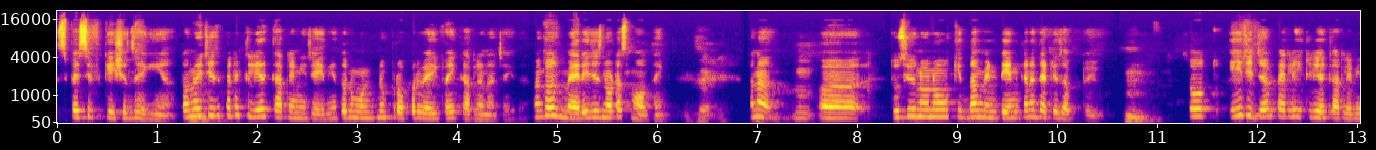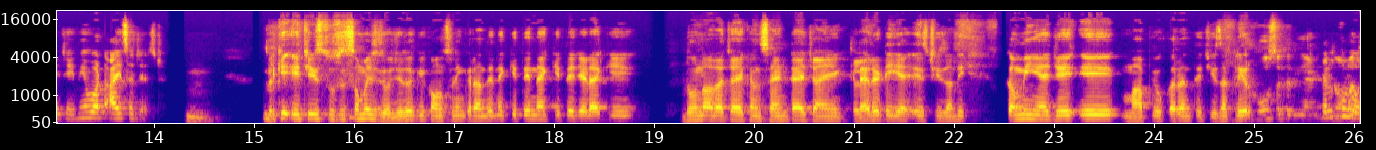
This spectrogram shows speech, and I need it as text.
ਸਪੈਸੀਫਿਕੇਸ਼ਨਸ ਹੈਗੀਆਂ? ਤੁਹਾਨੂੰ ਇਹ। ਚੀਜ਼ ਪਹਿਲਾਂ ਕਲੀਅਰ ਕਰ ਲੈਣੀ ਚਾਹੀਦੀਆਂ ਤੁਹਾਨੂੰ ਮੁੰਡੇ ਨੂੰ ਪ੍ਰੋਪਰ ਵੈਰੀਫਾਈ ਕਰ ਲੈਣਾ ਚਾਹੀਦਾ because marriage is not a small thing. ਹਨਾ? ਤੁਸੀਂ ਉਹਨਾਂ ਨੂੰ ਕਿੱਦਾਂ ਮੇਨਟੇਨ ਕਰਨਾ that is up to you so ਇਹ ਚੀਜ਼ਾਂ ਪਹਿਲੇ ਹੀ ਕਲੀਅਰ ਕਰ ਲੈਣੀ ਚਾਹੀਦੀਆਂ ਵਾਟ ਆਈ ਸੁਜੈਸਟ। ਬਲਕਿ ਇਹ ਚੀਜ਼ ਤੁਸੀਂ ਸਮਝਦੇ ਹੋ ਜਦੋਂ ਕਿ ਕਾਉਂਸਲਿੰਗ ਕਰਾਉਂਦੇ ਨੇ ਕਿਤੇ ਨਾ ਕਿਤੇ ਜਿਹੜਾ ਕਿ ਦੋਨਾਂ ਦਾ ਚਾਹੇ ਕੰਸੈਂਟ ਹੈ ਚਾਹੇ ਕਲੈਰਿਟੀ ਹੈ ਇਸ ਚੀਜ਼ਾਂ ਦੀ ਕਮੀ ਹੈ ਜੇ ਇਹ ਮਾਪਿਓ ਕਰਨ ਤੇ ਚੀਜ਼ਾਂ ਕਲੀਅਰ ਹੋ ਸਕਦੀਆਂ ਬਿਲਕੁਲ ਹੋ।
